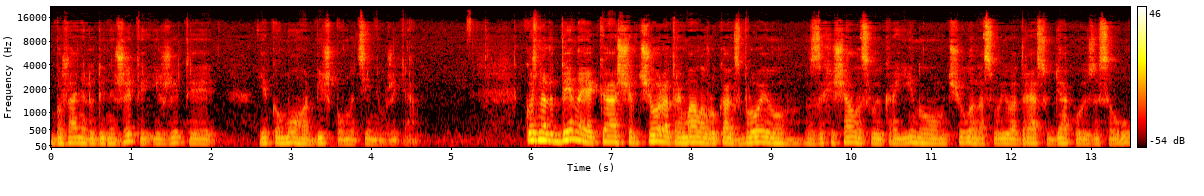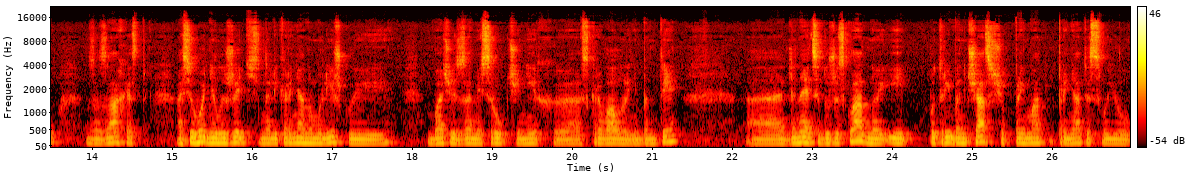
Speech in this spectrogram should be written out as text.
бажання людини жити і жити якомога більш повноцінним життям. Кожна людина, яка ще вчора тримала в руках зброю, захищала свою країну, чула на свою адресу дякую ЗСУ за захист, а сьогодні лежить на лікарняному ліжку і бачить замість рук чи ніг е, скривавлені бинти. Е, Для неї це дуже складно і потрібен час, щоб приймати, прийняти свою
